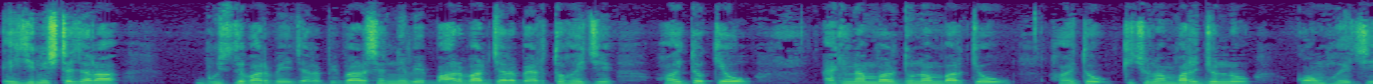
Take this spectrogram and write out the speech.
এই জিনিসটা যারা বুঝতে পারবে, যারা প্রিপারেশন নেবে, বারবার যারা ব্যর্থ হয়েছে, হয়তো কেউ এক নাম্বার, দু নাম্বার, কেউ হয়তো কিছু নাম্বারের জন্য কম হয়েছে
